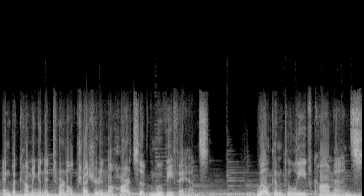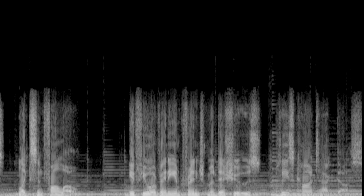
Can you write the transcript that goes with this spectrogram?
and becoming an eternal treasure in the hearts of movie fans. Welcome to leave comments, likes and follow. If you have any infringement issues, please contact us.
